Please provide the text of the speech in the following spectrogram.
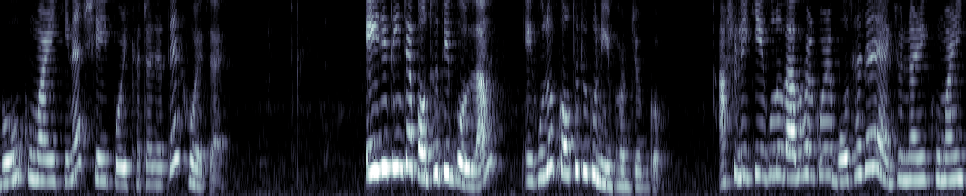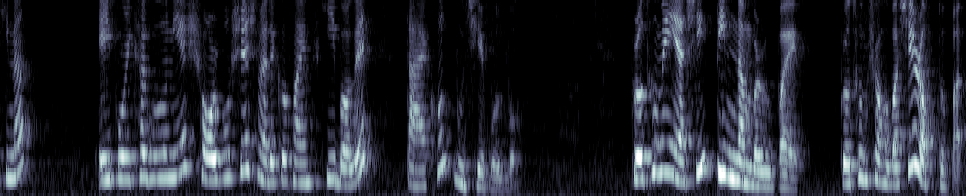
বউ কুমারী কিনা সেই পরীক্ষাটা যাতে হয়ে যায়। এই যে তিনটা পদ্ধতি বললাম, এগুলো কতটুকু নির্ভরযোগ্য? আসলে কি এগুলো ব্যবহার করে বোঝা যায় একজন নারী কুমারী কিনা? এই পরীক্ষাগুলো নিয়ে সর্বশেষ মেডিকেল সায়েন্স কি বলে, তা এখন বুঝিয়ে বলব। প্রথমেই আসি তিন নাম্বার উপায়ে, প্রথম সহবাসে রক্তপাত।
